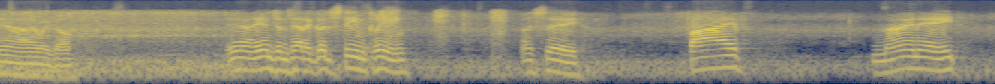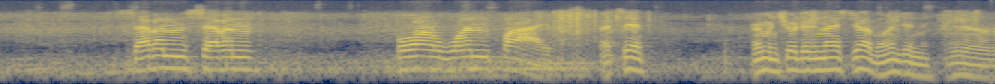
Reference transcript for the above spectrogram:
Yeah, there we go. Yeah, the engine's had a good steam cleaning. Let's see. Five, nine, eight, seven, seven, four, one, five. That's it. Herman sure did a nice job on it, didn't he? Yeah.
